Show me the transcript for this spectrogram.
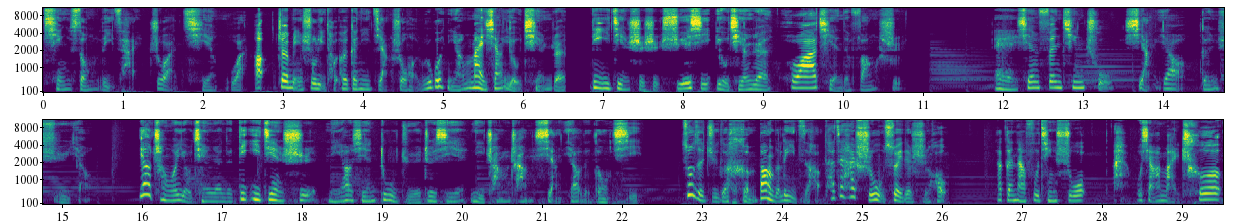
轻松理财赚千万”。好，这本书里头会跟你讲说，如果你要迈向有钱人，第一件事是学习有钱人花钱的方式。哎，先分清楚想要跟需要。要成为有钱人的第一件事，你要先杜绝这些你常常想要的东西。作者举个很棒的例子哈，他在他十五岁的时候，他跟他父亲说：“哎，我想要买车。”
